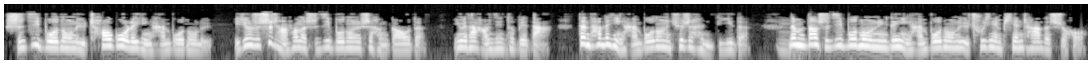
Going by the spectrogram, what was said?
实际波动率超过了隐含波动率，也就是市场上的实际波动率是很高的，因为它行情特别大，但它的隐含波动率却是很低的。那么当实际波动率跟隐含波动率出现偏差的时候，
